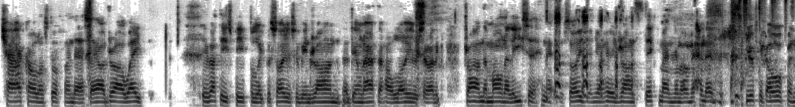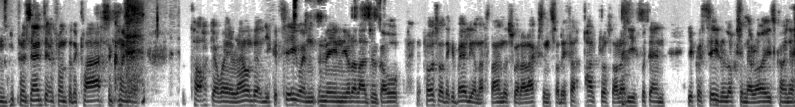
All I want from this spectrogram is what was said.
charcoal and stuff, and uh, say, "I'll draw away." You've got these people like beside us who've been drawing and doing art their whole lives. So like drawing the Mona Lisa beside you, and you're here drawing stickmen, you know, and then you have to go up and present it in front of the class and kind of talk your way around it. And you could see when me and the other lads would go up. First of all, they could barely understand us with our accents, so they felt bad for us already. But then you could see the looks in their eyes, kind of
